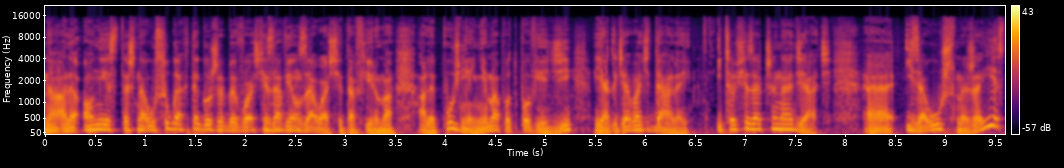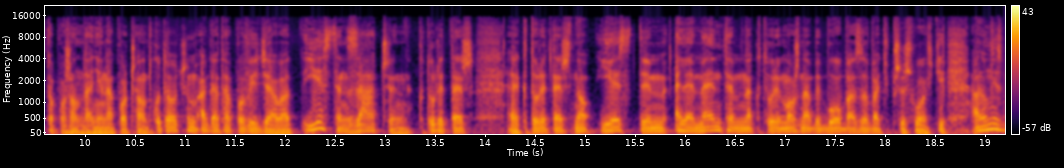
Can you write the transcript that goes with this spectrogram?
no ale on jest też na usługach tego, żeby właśnie zawiązała się ta firma, ale później nie ma podpowiedzi, jak działać dalej i co się zaczyna dziać. E, I załóżmy, że jest to pożądanie na początku, to o czym Agata powiedziała, jest ten zaczyn, który też, e, który też no, jest tym elementem, na który można by było bazować w przyszłości, ale on jest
